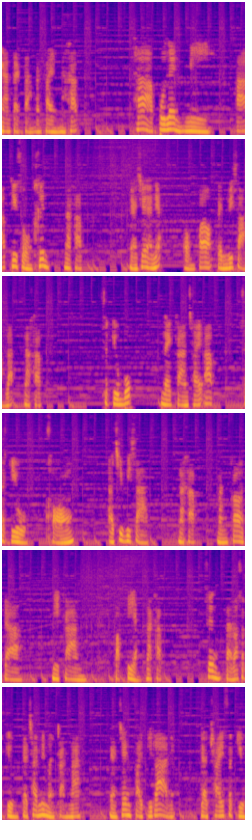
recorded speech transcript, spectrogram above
งานแตกต่างกันไปนะครับ ถ้าผู้เล่นมีอาชีพที่สูงขึ้นนะครับ อย่างเช่นอันเนี้ยผมก็เป็น Wizard ละนะครับ skill book ในการใช้ up skillของอาชีพวิสา์นะครับ มันก็จะมีการปรับเปลี่ยนนะครับ ซึ่งแต่ละ skill จะใช้ไม่เหมือนกันนะ อย่างเช่นไฟพิล่าเนี่ยจะใช้สกิล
